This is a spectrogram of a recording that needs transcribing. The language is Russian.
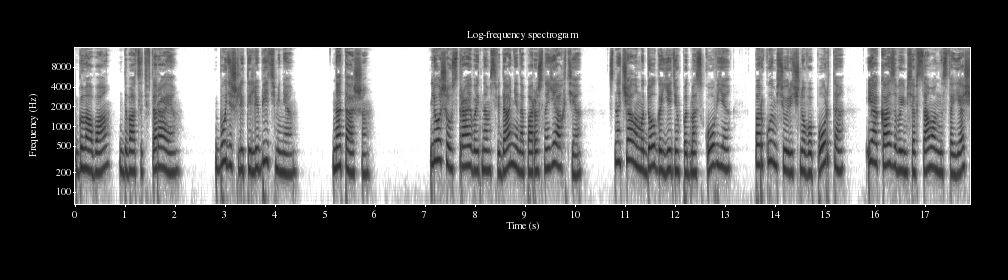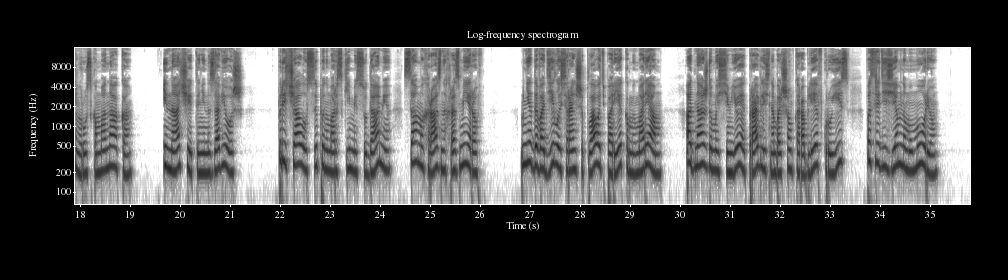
Глава 22. Будешь ли ты любить меня? Наташа. Лёша устраивает нам свидание на парусной яхте. Сначала мы долго едем в Подмосковье, паркуемся у речного порта и оказываемся в самом настоящем русском Монако. Иначе это не назовешь. Причал усыпан морскими судами самых разных размеров. Мне доводилось раньше плавать по рекам и морям – Однажды мы с семьей отправились на большом корабле в круиз по Средиземному морю.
